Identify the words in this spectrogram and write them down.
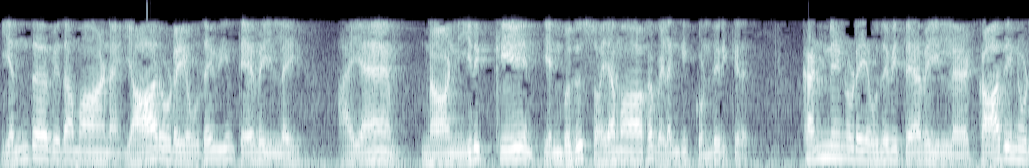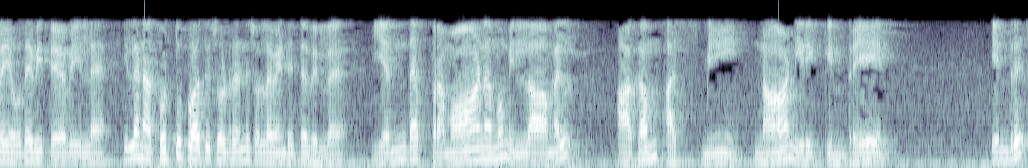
எந்த விதமான யாருடைய உதவியும் தேவையில்லை. ஐ ஆம் நான் இருக்கேன் என்பது சுயமாக விளங்கிக் கொண்டு இருக்கிறது கண்ணினுடைய உதவி தேவையில்லை காதினுடைய உதவி தேவையில்லை இல்ல நான் தொட்டு பார்த்து சொல்றேன்னு சொல்ல வேண்டியது இல்லை எந்த பிரமாணமும் இல்லாமல் அகம் அஸ்மி நான் இருக்கின்றேன் என்று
